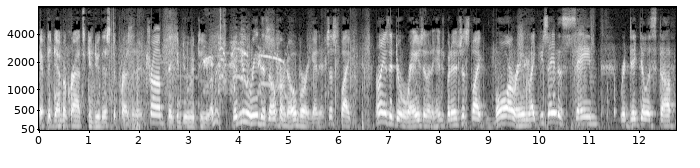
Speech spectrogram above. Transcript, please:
If the Democrats can do this to President Trump, they can do it to you. I mean, when you read this over and over again, it's just like, not only is it deranged and unhinged, but it's just like boring. Like you say the same ridiculous stuff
